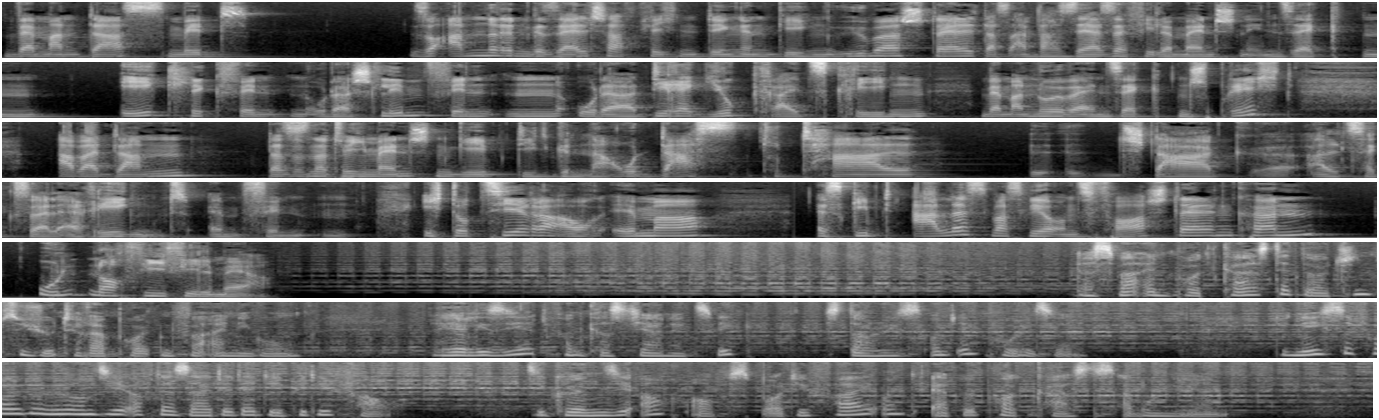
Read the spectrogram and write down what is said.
wenn man das mit so anderen gesellschaftlichen Dingen gegenüberstellt, dass einfach sehr, sehr viele Menschen Insekten eklig finden oder schlimm finden oder direkt Juckreiz kriegen, wenn man nur über Insekten spricht. Aber dann, dass es natürlich Menschen gibt, die genau das total äh, stark äh, als sexuell erregend empfinden. Ich doziere auch immer, es gibt alles, was wir uns vorstellen können und noch viel, viel mehr. Das war ein Podcast der Deutschen Psychotherapeutenvereinigung. Realisiert von Christiane Zwick, Stories und Impulse. Die nächste Folge hören Sie auf der Seite der DPTV. Sie können sie auch auf Spotify und Apple Podcasts abonnieren.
